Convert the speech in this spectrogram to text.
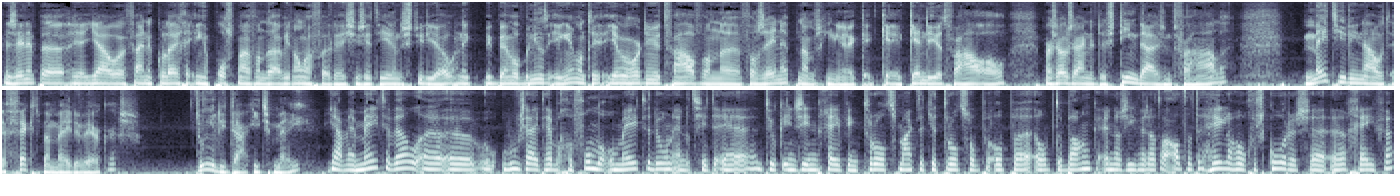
En jouw fijne collega Inge Postma van de ABN Foundation zit hier in de studio. En ik, ik ben wel benieuwd Inge, want je hoort nu het verhaal van, van Zeynep. Nou, misschien kende je het verhaal al. Maar zo zijn er dus 10.000 verhalen. Meten jullie nou het effect bij medewerkers? Doen jullie daar iets mee? Ja, wij meten wel eh, eh, hoe zij het hebben gevonden om mee te doen. En dat zit eh, natuurlijk in zingeving, trots. Maakt het je trots op, op, op de bank. En dan zien we dat we altijd hele hoge scores geven.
